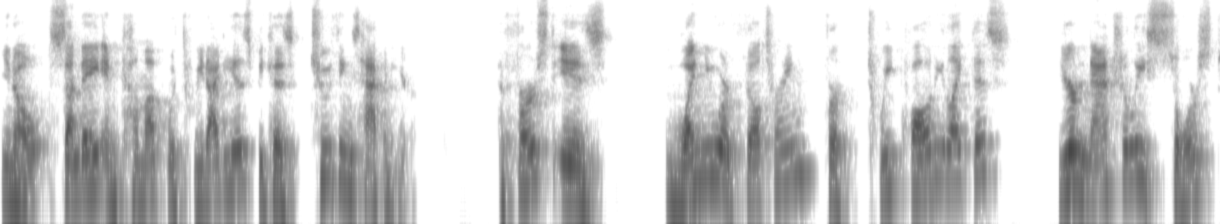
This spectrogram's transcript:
you know, Sunday and come up with tweet ideas because two things happen here. The first is when you are filtering for tweet quality like this, you're naturally sourced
